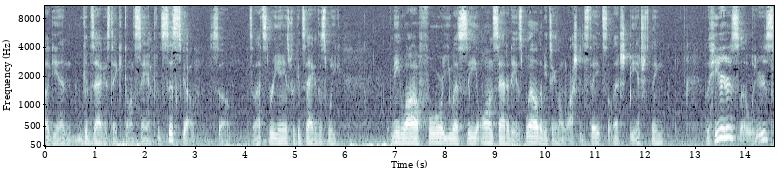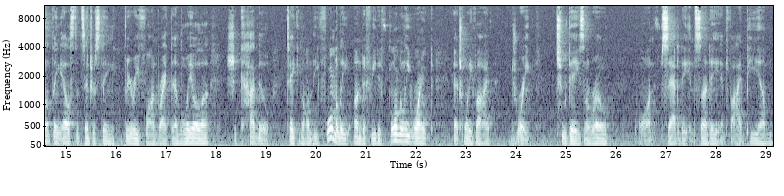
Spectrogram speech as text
again, Gonzaga is taking on San Francisco. So, so that's three games for Gonzaga this week. Meanwhile, for USC on Saturday as well, they'll be taking on Washington State, so that should be interesting. But here's uh, here's something else that's interesting, very fun right there. Loyola Chicago taking on the formerly undefeated, formerly ranked at 25 Drake. Two days in a row on Saturday and Sunday at 5 p.m.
